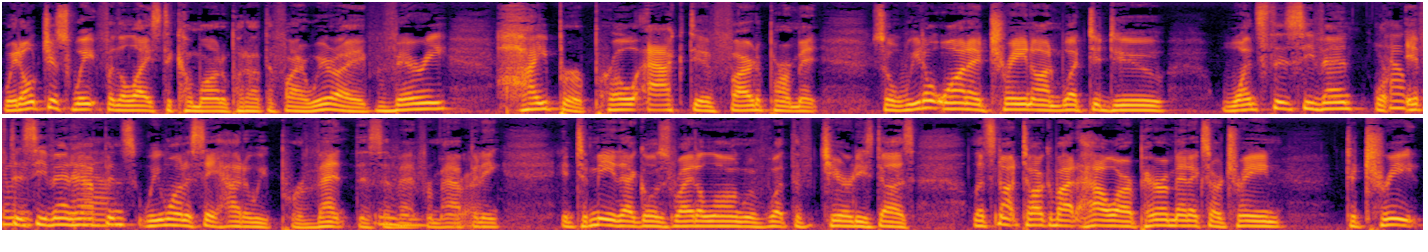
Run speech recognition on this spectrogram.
We don't just wait for the lights to come on and put out the fire. We're a very hyper proactive fire department. So we don't want to train on what to do once this event or How if this we- event yeah. happens, we want to say how do we prevent this event from happening. And to me, that goes right along with what the charities does. Let's not talk about how our paramedics are trained to treat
